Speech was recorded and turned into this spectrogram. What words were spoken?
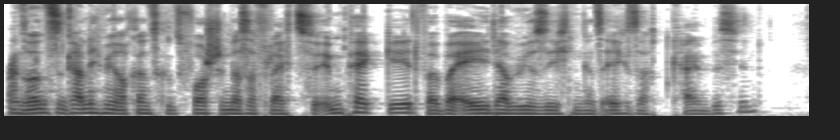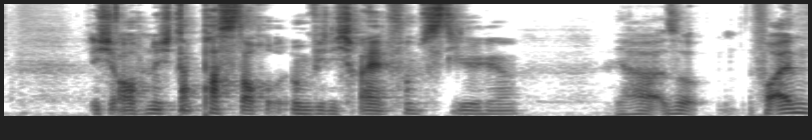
Ansonsten kann ich mir auch ganz gut vorstellen, dass er vielleicht zu Impact geht, weil bei AEW sehe ich ihn ganz ehrlich gesagt kein bisschen. Ich auch nicht, da passt auch irgendwie nicht rein vom Stil her. Ja, also vor allem,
